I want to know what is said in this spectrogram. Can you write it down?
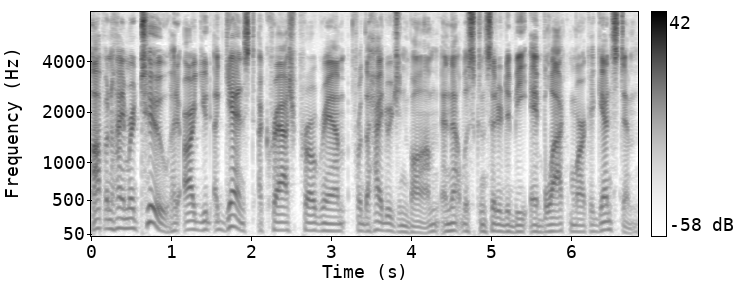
Oppenheimer, too, had argued against a crash program for the hydrogen bomb, and that was considered to be a black mark against him.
